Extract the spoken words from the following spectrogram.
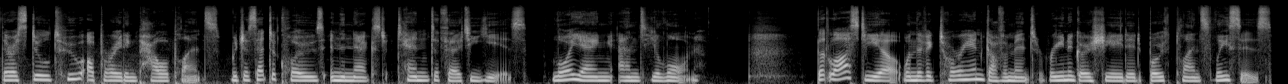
there are still two operating power plants which are set to close in the next 10 to 30 years Loy Yang and Yallourn. But last year, when the Victorian government renegotiated both plants' leases,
